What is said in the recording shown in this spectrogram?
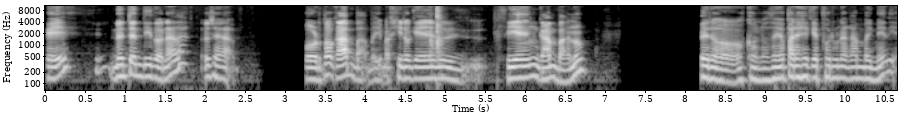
¿Qué? No he entendido nada. O sea, por dos gambas. Me imagino que el 100 gambas, ¿no? Pero con los dedos parece que es por una gamba y media.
